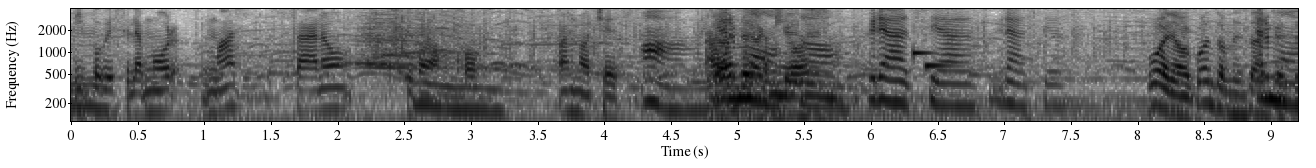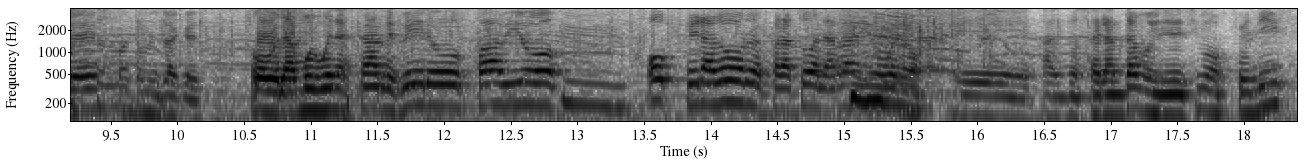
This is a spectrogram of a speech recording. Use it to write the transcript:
Tipo que es el amor más sano que conozco. Buenas noches. Ah, Abrazos, hermoso. amigos. Gracias, gracias. Bueno, ¿cuántos mensajes, eh? ¿Cuántos mensajes? Hola, muy buenas tardes, Vero, Fabio, Mm. operador para toda la radio. Bueno, eh, nos adelantamos y le decimos feliz,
